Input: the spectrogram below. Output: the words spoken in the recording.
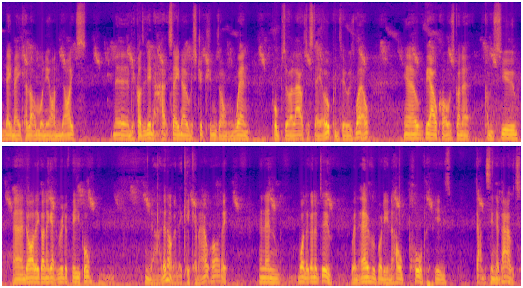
they make a lot of money on nights uh, because they didn't say no restrictions on when pubs are allowed to stay open to as well. You know, the alcohol's going to consume and are they going to get rid of people? Nah, they're not going to kick them out, are they? And then what they're going to do when everybody in the whole pub is dancing about?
